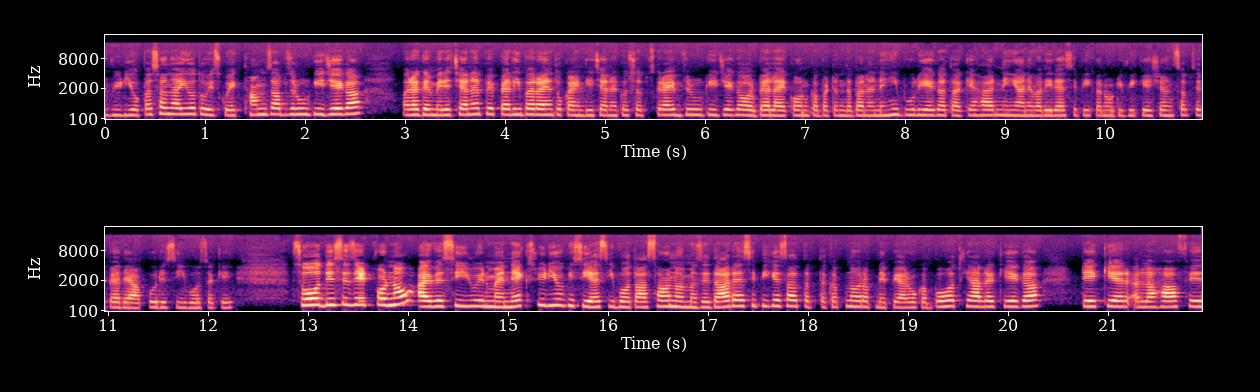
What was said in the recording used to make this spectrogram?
वीडियो पसंद आई हो तो इसको एक थम्स अप ज़रूर कीजिएगा। और अगर मेरे चैनल पे पहली बार आएँ तो काइंडली चैनल को सब्सक्राइब ज़रूर कीजिएगा और बेल आइकॉन का बटन दबाना नहीं भूलिएगा ताकि हर नई आने वाली रेसिपी का नोटिफिकेशन सबसे पहले आपको रिसीव हो सके। So this is it for now I will see you in my next video किसी ऐसी बहुत आसान और मज़ेदार रेसिपी के साथ तब तक अपना और अपने प्यारों का बहुत ख्याल रखिएगा। टेक केयर अल्लाह हाफिज़।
